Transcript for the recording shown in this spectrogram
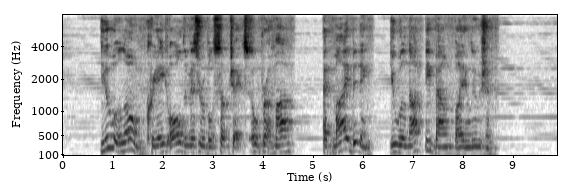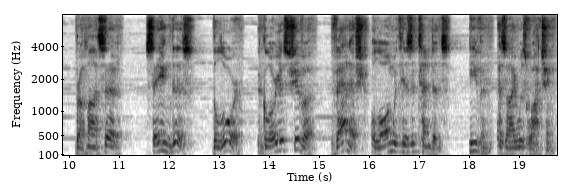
You alone create all the miserable subjects, O Brahma. At my bidding, you will not be bound by illusion. Brahma said, saying this, the Lord, the glorious Shiva, vanished along with his attendants, even as I was watching.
